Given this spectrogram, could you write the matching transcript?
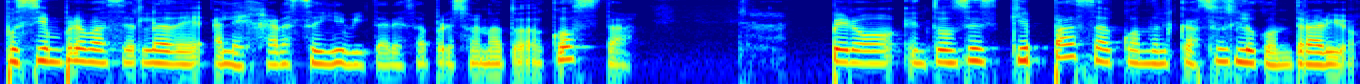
pues siempre va a ser la de alejarse y evitar a esa persona a toda costa. Pero entonces, ¿qué pasa cuando el caso es lo contrario?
